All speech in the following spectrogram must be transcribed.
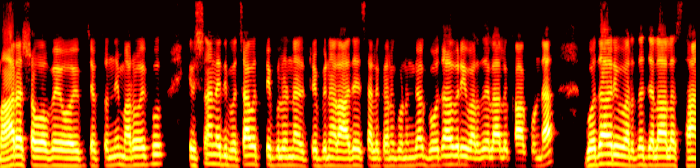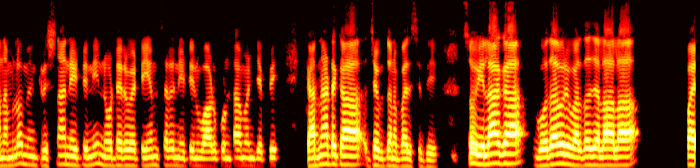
మహారాష్ట్ర ఓవై- వైపు చెప్తుంది. మరోవైపు కృష్ణానది బచావ ట్రిబ్యునల్ ట్రిబ్యునల్ ఆదేశాలకు అనుగుణంగా గోదావరి వరద జలాలు కాకుండా గోదావరి వరద జలాల స్థానంలో మేము కృష్ణా నీటిని నూట ఇరవై టీఎంసీల నీటిని వాడుకుంటామని చెప్పి కర్ణాటక చెబుతున్న పరిస్థితి. సో ఇలాగా గోదావరి వరద జలాల పై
